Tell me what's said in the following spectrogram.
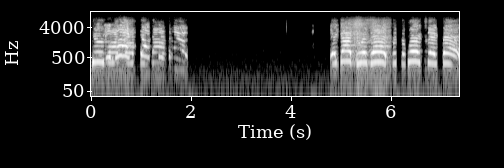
You'd want something done. They got to his head with the words they fed.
